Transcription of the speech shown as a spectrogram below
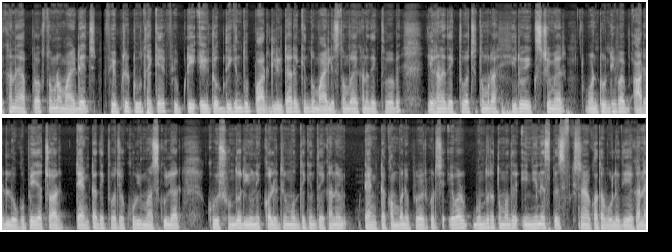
এখানে অ্যাপ্রক্স তোমরা মাইলেজ ফিফটি টু থেকে ফিফটি এইট অব্দি কিন্তু পার লিটারে কিন্তু মাইলেজ তোমরা এখানে দেখতে পাবে। এখানে দেখতে পাচ্ছ তোমরা হিরো এক্সট্রিমের ওয়ান টোয়েন্টি ফাইভ আর এর লোগো পেয়ে যাচ্ছ। আর ট্যাঙ্কটা দেখতে পাচ্ছ খুবই মাস্কুলার খুবই সুন্দর ইউনিক কোয়ালিটির মধ্যে কিন্তু এখানে ট্যাঙ্কটা কোম্পানি প্রোভাইড করছে। এবার বন্ধুরা তোমাদের ইঞ্জিন স্পেসিফিকেশনের কথা বলে দিই এখানে।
